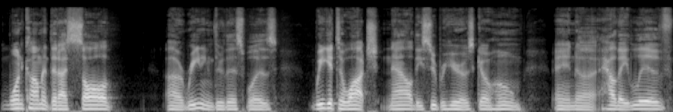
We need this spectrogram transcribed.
one comment that I saw uh, reading through this was we get to watch now these superheroes go home and uh, how they live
